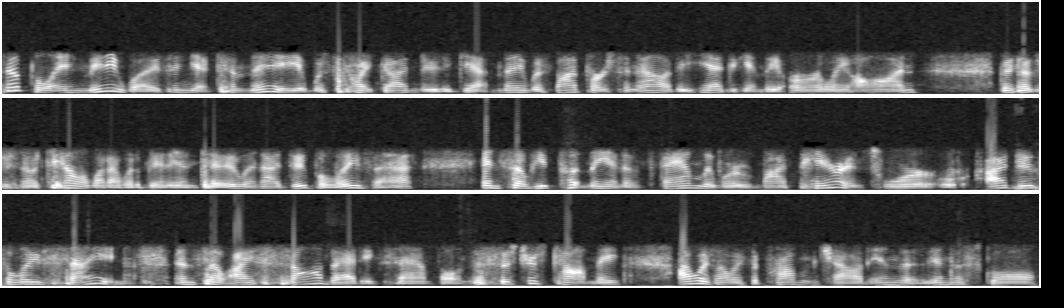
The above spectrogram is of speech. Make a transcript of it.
simple in many ways, and yet to me, it was the way God knew to get me with my personality. He had to get me early on because there's no telling what I would have been into, and I do believe that. And so he put me in a family where my parents were, I do believe, saints. And so I saw that example. And the sisters taught me. I was always the problem child in the in the school.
